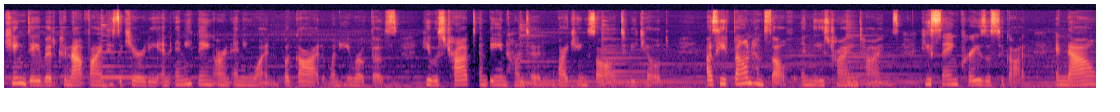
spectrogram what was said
King David could not find his security in anything or in anyone but God when he wrote this. He was trapped and being hunted by King Saul to be killed. As he found himself in these trying times, he sang praises to God. And now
